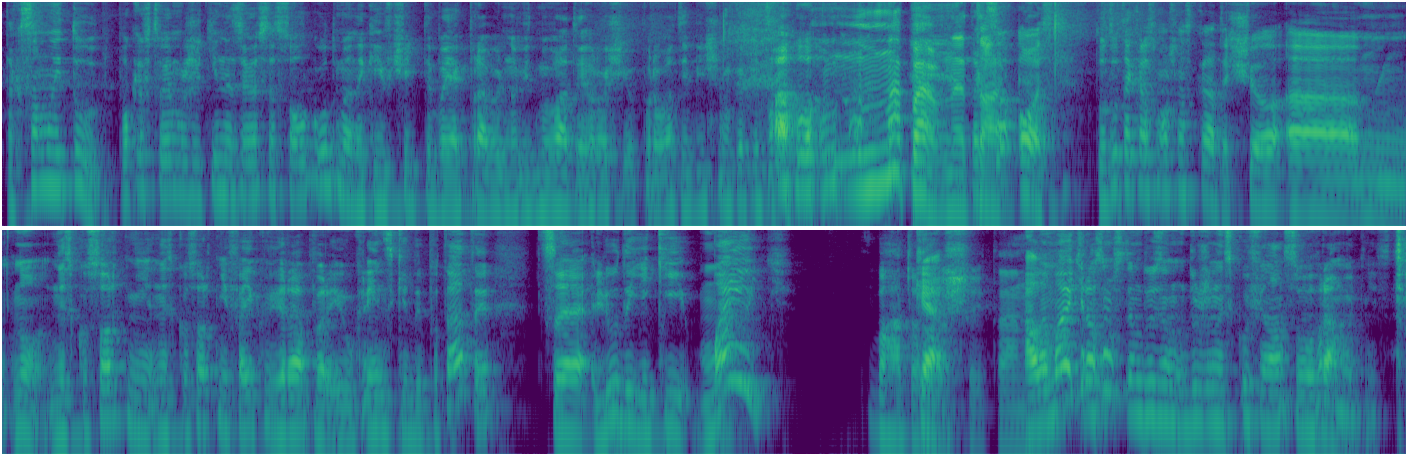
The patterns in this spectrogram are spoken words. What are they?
Так само і тут. Поки в твоєму житті не з'явився Сол Гудман, який вчить тебе, як правильно відмивати гроші і оперувати більшим капіталом. Напевне, Так, так. ось. То тут якраз можна сказати, що е, ну, низькосортні, низькосортні фейкові репери і українські депутати це люди, які мають, Багато Кеш. грошей. Та, але мають разом з тим дуже, дуже низьку фінансову грамотність.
